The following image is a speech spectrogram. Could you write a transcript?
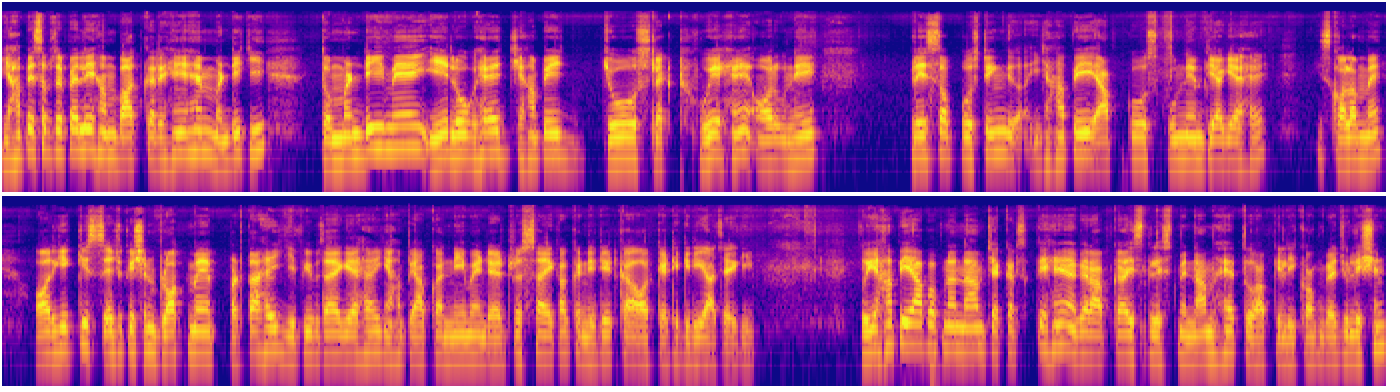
यहाँ पे सबसे पहले हम बात कर रहे हैं मंडी की। तो मंडी में ये लोग हैं जहाँ पे जो सिलेक्ट हुए हैं और उन्हें प्लेस ऑफ़ पोस्टिंग यहाँ पे आपको स्कूल नेम दिया गया है इस कॉलम में। और ये किस एजुकेशन ब्लॉक में पढ़ता है ये भी बताया गया है। यहाँ पे आपका नेम एंड एड्रेस आएगा कैंडिडेट का और कैटेगरी आ जाएगी। तो यहाँ पे आप अपना नाम चेक कर सकते हैं। अगर आपका इस लिस्ट में नाम है तो आपके लिए कॉन्ग्रेचुलेशन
